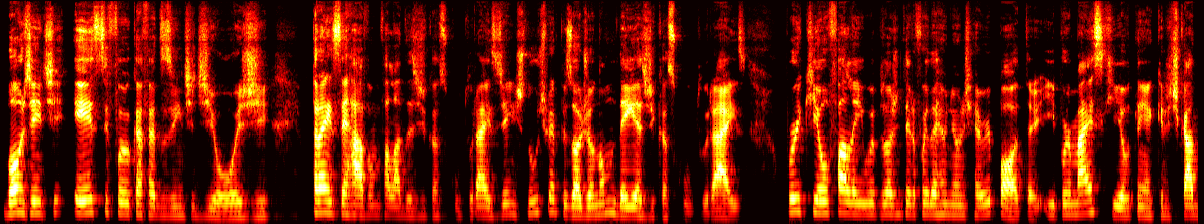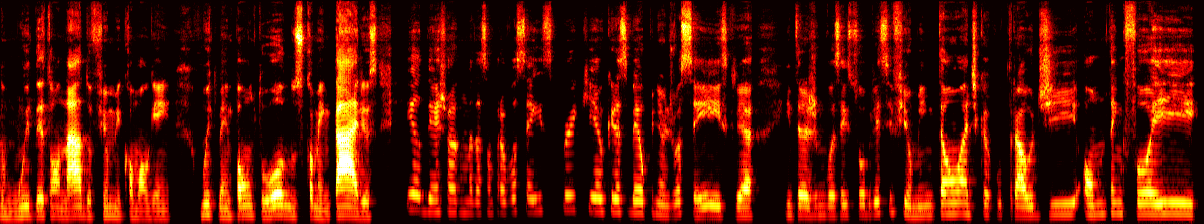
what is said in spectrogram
Bom, gente, esse foi o Café dos 20 de hoje. Para encerrar, vamos falar das dicas culturais. Gente, no último episódio eu não dei as dicas culturais, porque eu falei, o episódio inteiro foi da reunião de Harry Potter. E por mais que eu tenha criticado muito, detonado o filme, como alguém muito bem pontuou nos comentários, eu deixo a recomendação para vocês, porque eu queria saber a opinião de vocês, queria interagir com vocês sobre esse filme. Então a dica cultural de ontem foi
